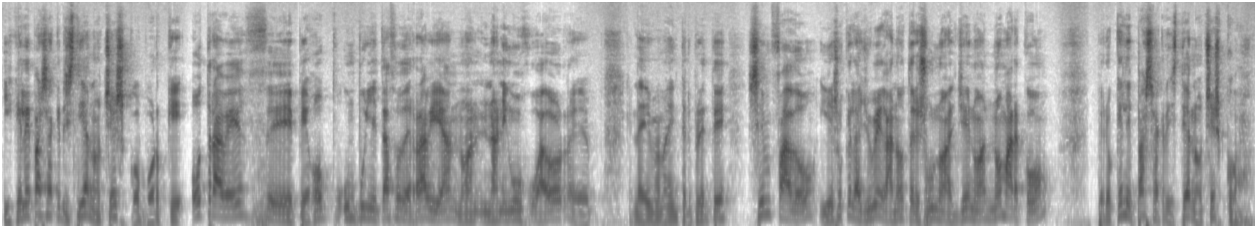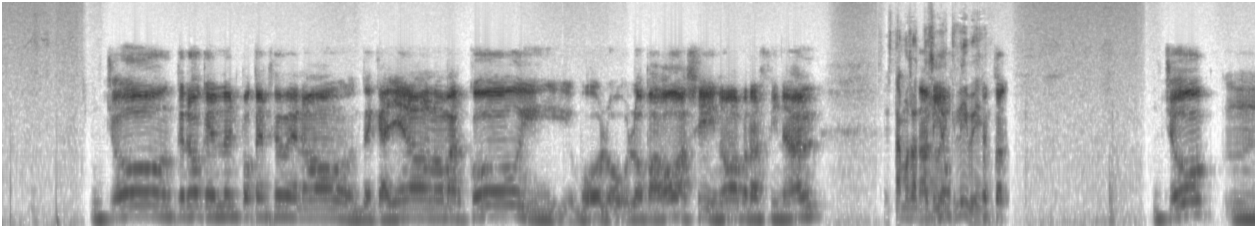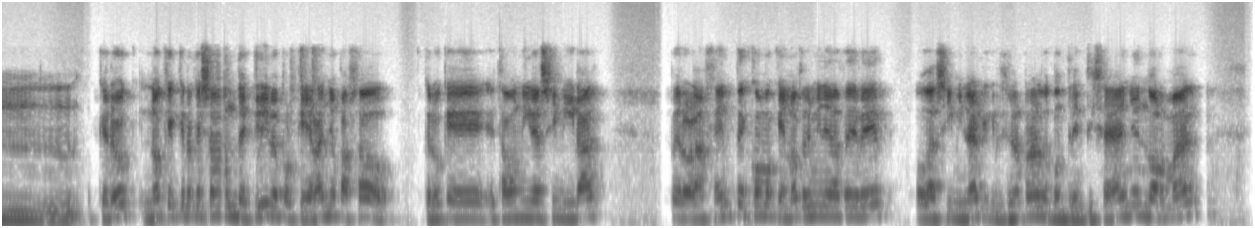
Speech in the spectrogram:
¿Y qué le pasa a Cristiano Chesco? Porque otra vez eh, pegó un puñetazo de rabia, no, no a ningún jugador, eh, que nadie me malinterprete, se enfadó y eso que la Juve ganó 3-1 al Genoa, no marcó. Pero ¿qué le pasa a Cristiano Chesco? Yo creo que es la impotencia de no de que ayer no, no marcó y lo, lo pagó así, ¿no? Pero al final Estamos ante su declive. Yo mm, creo, no que creo que sea un declive, porque el año pasado creo que estaba a un nivel similar, pero la gente es como que no termina de ver o de asimilar que Cristiano Ronaldo con 36 años es normal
